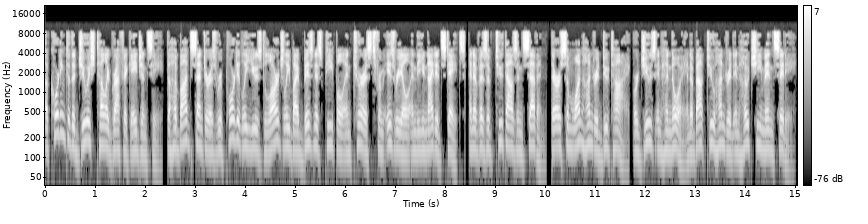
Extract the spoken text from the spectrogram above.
According to the Jewish Telegraphic Agency, the Chabad Center is reportedly used largely by business people and tourists from Israel and the United States, and of as of 2007, there are some 100 Du Thai, or Jews in Hanoi and about 200 in Ho Chi Minh City.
